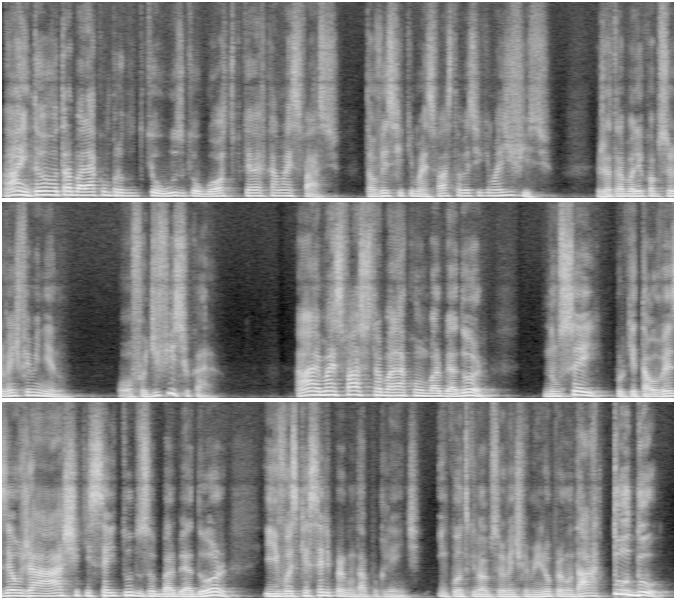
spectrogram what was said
Ah, então eu vou trabalhar com um produto que eu uso, que eu gosto, porque vai ficar mais fácil. Talvez fique mais fácil, talvez fique mais difícil. Eu já trabalhei com absorvente feminino. Oh, foi difícil, cara. Ah, é mais fácil trabalhar com um barbeador? Não sei, porque talvez eu já ache que sei tudo sobre barbeador e vou esquecer de perguntar para o cliente. Enquanto que no absorvente feminino eu perguntar tudo,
